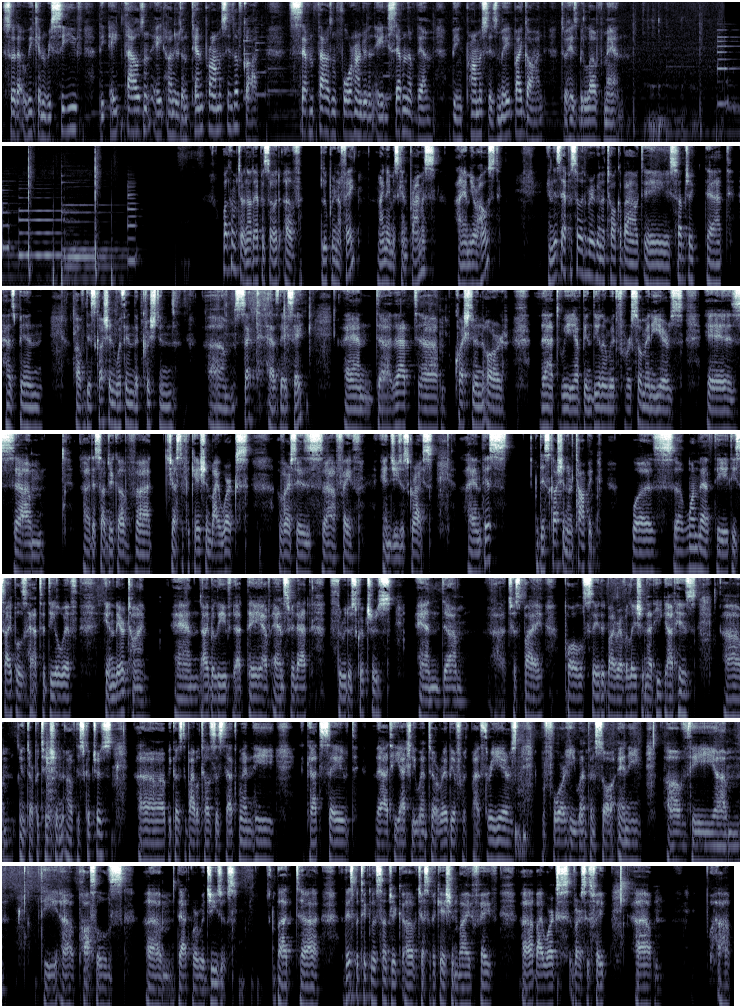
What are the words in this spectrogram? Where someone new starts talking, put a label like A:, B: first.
A: so that we can receive the 8,810 promises of God, 7,487 of them being promises made by God to his beloved man. Welcome to another episode of Blueprint of Faith. My name is Ken Primus. I am your host. In this episode, we're going to talk about a subject that has been of discussion within the Christian um, sect, as they say. And uh, that um, question or that we have been dealing with for so many years is um, uh, the subject of uh, justification by works versus uh, faith in Jesus Christ. And this discussion or topic was uh, one that the disciples had to deal with in their time. And I believe that they have answered that through the scriptures and um, uh, just by Paul stated by revelation that he got his um, interpretation of the scriptures uh, because the Bible tells us that when he got saved, that he actually went to Arabia for about three years before he went and saw any of the um, the uh, apostles um, that were with Jesus. But uh, this particular subject of justification by faith, uh, by works versus faith, um, uh,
